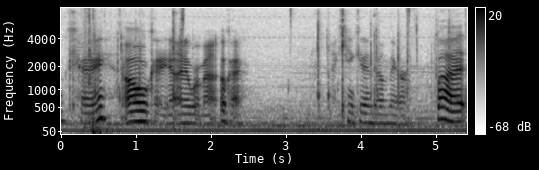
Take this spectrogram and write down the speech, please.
Okay. Oh, okay, yeah, I know where I'm at. Okay. I can't get in down there. But...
